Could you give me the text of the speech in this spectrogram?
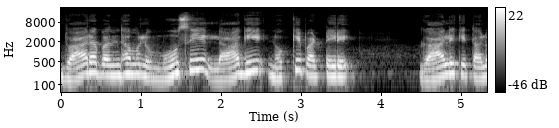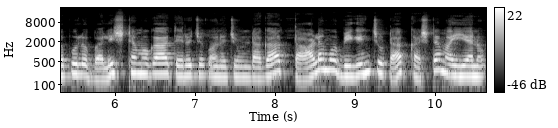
ద్వారబంధములు మూసి లాగి నొక్కి పట్టిరి. గాలికి తలుపులు బలిష్టముగా తెరుచుకొనుచుండగా తాళము బిగించుట కష్టమయ్యను.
